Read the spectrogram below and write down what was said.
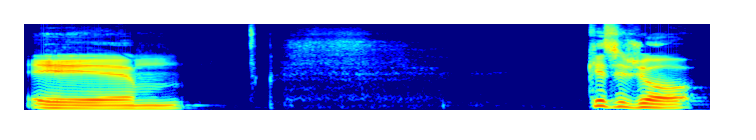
Eh, ¿Qué sé yo?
